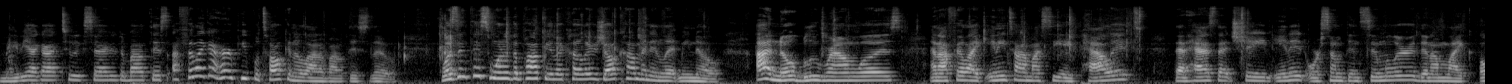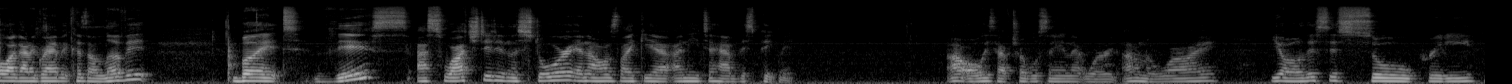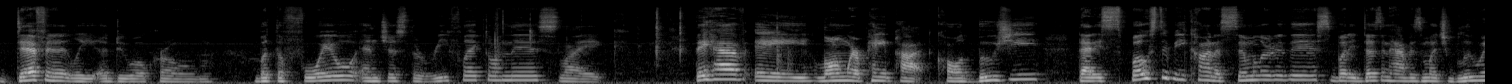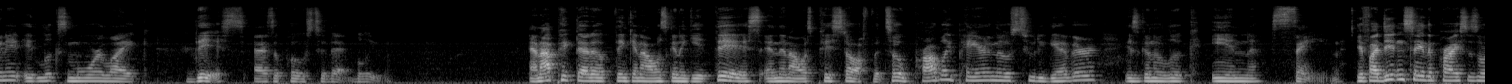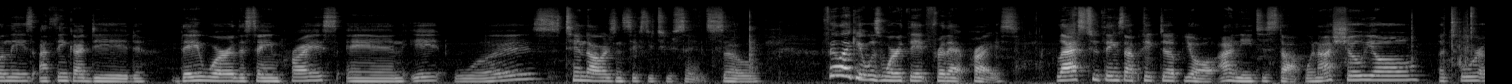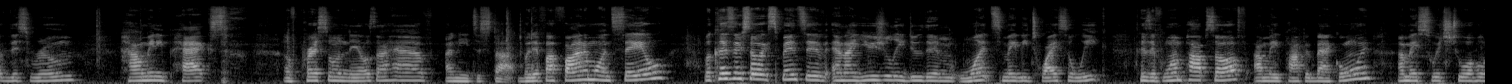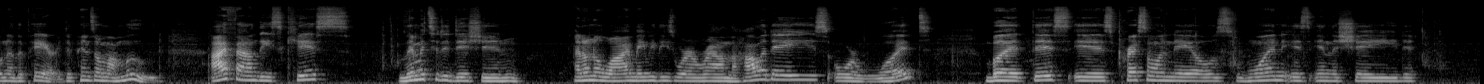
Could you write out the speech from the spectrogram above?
maybe I got too excited about this. I feel like I heard people talking a lot about this though. Wasn't this one of the popular colors? Y'all comment and let me know. I know blue brown was, and I feel like anytime I see a palette that has that shade in it or something similar, then I'm like, oh, I got to grab it because I love it. But this, I swatched it in the store and I was like, yeah, I need to have this pigment. I always have trouble saying that word. I don't know why. Y'all, this is so pretty. Definitely a duochrome. But the foil and just the reflect on this, like, they have a longwear paint pot called Bougie that is supposed to be kind of similar to this, but it doesn't have as much blue in it. It looks more like this as opposed to that blue. And I picked that up thinking I was going to get this, and then I was pissed off. But so probably pairing those two together is going to look insane. If I didn't say the prices on these, I think I did they were the same price and it was $10.62 so I feel like it was worth it for that price last two things I picked up y'all I need to stop when I show y'all a tour of this room how many packs of press-on nails I have I need to stop but if I find them on sale because they're so expensive and I usually do them once maybe twice a week because if one pops off I may pop it back on I may switch to a whole nother pair it depends on my mood I found these Kiss limited edition. I don't know why. Maybe these were around the holidays or what. But this is press on nails. One is in the shade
